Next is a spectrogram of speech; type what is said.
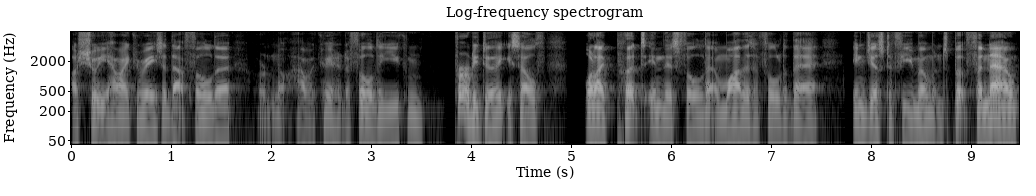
I'll show you how I created that folder, or not how I created a folder. You can probably do that yourself. What I put in this folder and why there's a folder there in just a few moments. But for now,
